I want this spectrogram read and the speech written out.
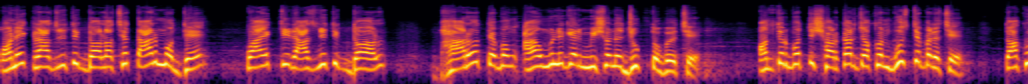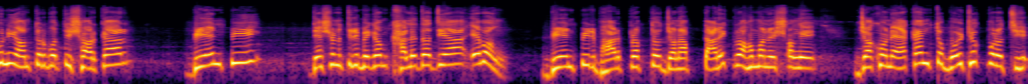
অনেক রাজনৈতিক দল আছে, তার মধ্যে কয়েকটি রাজনৈতিক দল ভারত এবং আওয়ামী লীগের মিশনে যুক্ত হয়েছে। অন্তর্বর্তী সরকার যখন বুঝতে পেরেছে তখনই অন্তর্বর্তী সরকার বিএনপি দেশনেত্রী বেগম খালেদা জিয়া এবং বিএনপির ভারপ্রাপ্ত জনাব তারেক রহমানের সঙ্গে যখন একান্ত বৈঠক করেছি-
